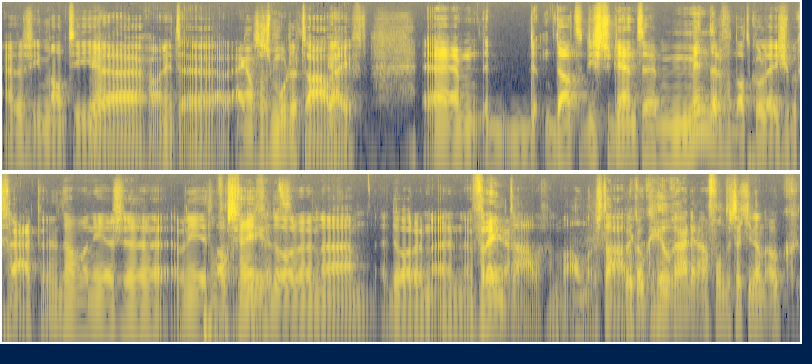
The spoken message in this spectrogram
dus iemand die uh, gewoon het Engels als moedertaal heeft Um, dat die studenten minder van dat college begrijpen dan wanneer, ze, wanneer je het laat geven door een, uh, door een, een, een vreemdtalige, ja. een anderstalige. Wat ik ook heel raar eraan vond, is dat je dan ook...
